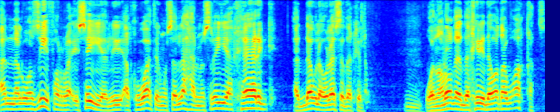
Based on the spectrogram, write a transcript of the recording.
أن الوظيفة الرئيسية للقوات المسلحة المصرية خارج الدولة وليس داخلها. وأن الوضع الداخلي ده وضع مؤقت.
